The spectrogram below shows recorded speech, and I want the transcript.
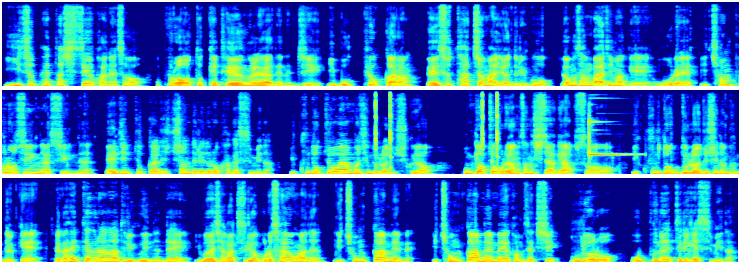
이수 페타시스에 관해서 앞으로 어떻게 대응을 해야 되는지 이 목표가랑 매수 타점 알려드리고 영상 마지막에 올해 1000% 수익 낼수 있는 매집주까지 추천드리도록 하겠습니다. 이 구독, 좋아요 한 번씩 눌러주시고요. 본격적으로 영상 시작에 앞서 이 구독 눌러주시는 분들께 제가 혜택을 하나 드리고 있는데 이번에 제가 주력으로 사용하는 이 종가 매매, 이 종가 매매 검색식 무료로 오픈해 드리겠습니다.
